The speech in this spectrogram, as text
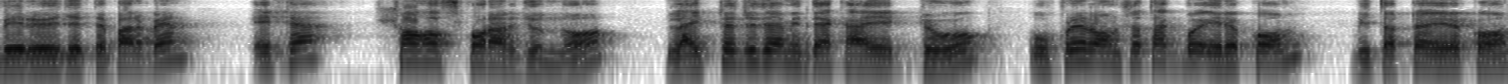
বের হয়ে যেতে পারবেন। এটা সহজ করার জন্য। লাইটটা যদি আমি দেখাই একটু, উপরের অংশ থাকব এরকম, ভিতরটা এরকম।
